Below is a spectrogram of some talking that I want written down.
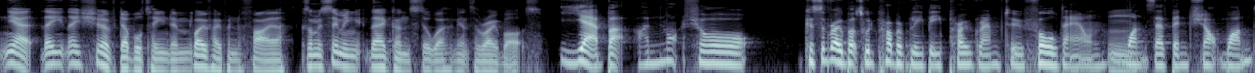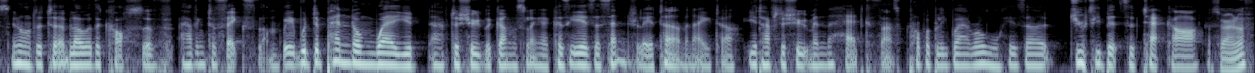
yeah, they, they should have double teamed him. Both opened fire. Because I'm assuming their guns still work against the robots. Yeah, but I'm not sure because the robots would probably be programmed to fall down Hmm. once they've been shot once in order to lower the costs of having to fix them. It would depend on where you'd have to shoot the gunslinger because he is essentially a Terminator. You'd have to shoot him in the head because that's probably where all his uh, duty bits of tech are. That's fair enough.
